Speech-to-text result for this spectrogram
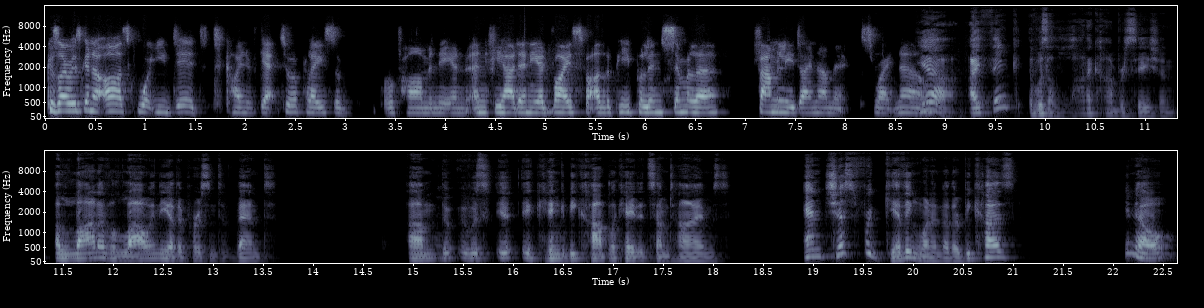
Because I was going to ask what you did to kind of get to a place of, of harmony and, and if you had any advice for other people in similar family dynamics right now. Yeah, I think it was a lot of conversation, a lot of allowing the other person to vent. Um, mm-hmm. it was it, it can be complicated sometimes, and just forgiving one another because, you know,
